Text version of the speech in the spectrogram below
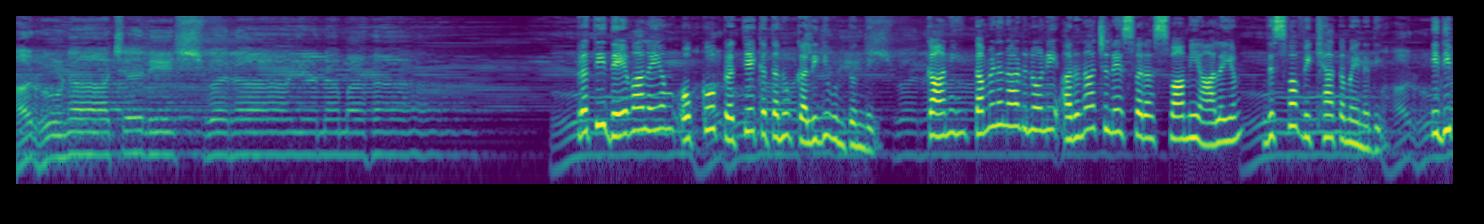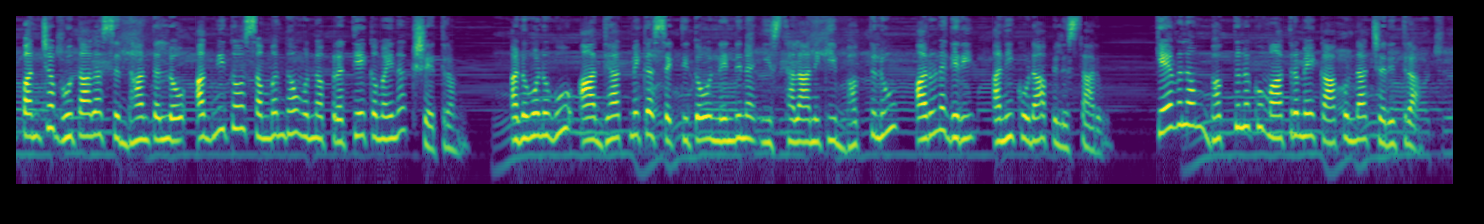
అరుణాచలేశ్వరాయ ప్రతి దేవాలయం ఒక్కో ప్రత్యేకతను కలిగి ఉంటుంది. కానీ తమిళనాడులోని అరుణాచలేశ్వర స్వామి ఆలయం విశ్వవిఖ్యాతమైనది. ఇది పంచభూతాల సిద్ధాంతంలో అగ్నితో సంబంధం ఉన్న ప్రత్యేకమైన క్షేత్రం. అణువణువు ఆధ్యాత్మిక శక్తితో నిండిన ఈ స్థలానికి భక్తులు అరుణగిరి అని కూడా పిలుస్తారు. కేవలం భక్తులకు మాత్రమే కాకుండా చరిత్ర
